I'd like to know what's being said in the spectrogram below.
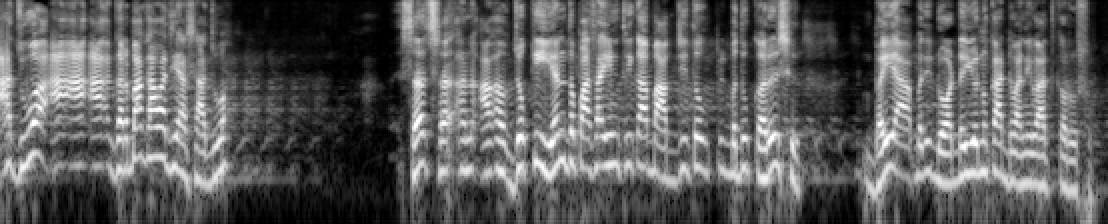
આ જુઓ, આ ગરબા ગાવા જ્યાં છે, આ જુઓ. સર સર જો કે તો પાછા એમ થી કે આ બાપજી તો બધું કરે છે. ભાઈ, આ બધી દોડૈયોનું કાઢવાની વાત કરું છું.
